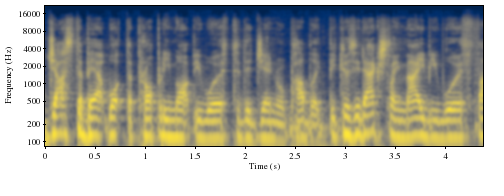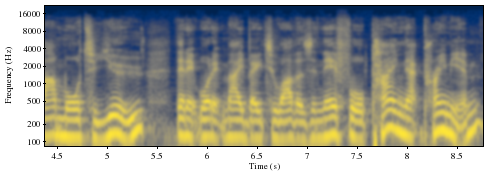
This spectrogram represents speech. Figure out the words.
just about what the property might be worth to the general public because it actually may be worth far more to you than it, what it may be to others and therefore paying that premium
